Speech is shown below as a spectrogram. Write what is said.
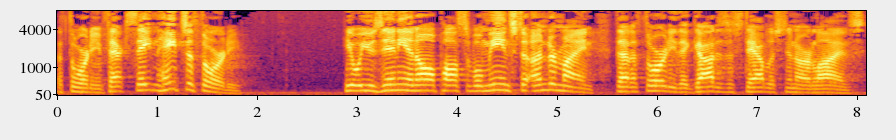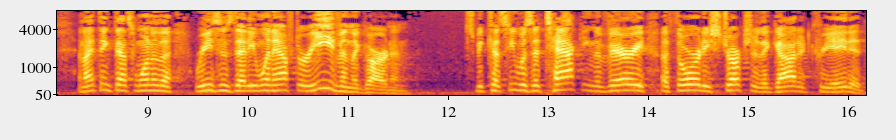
authority. In fact, Satan hates authority. He will use any and all possible means to undermine that authority that God has established in our lives. And I think that's one of the reasons that he went after Eve in the garden. It's because he was attacking the very authority structure that God had created.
